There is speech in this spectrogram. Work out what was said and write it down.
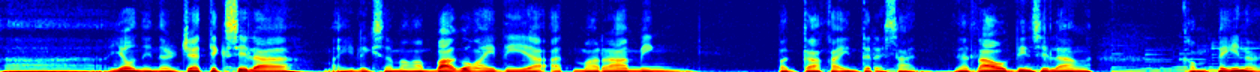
Ah, yun, energetic sila, mahilig sa mga bagong idea at maraming pagkakainteresan. Tinatawag din silang campaigner.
